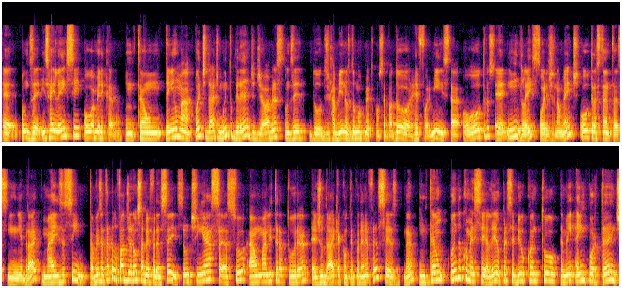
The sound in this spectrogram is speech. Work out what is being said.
é, vamos dizer, israelense ou americana. Então, tem uma quantidade muito grande de obras, vamos dizer, do, de rabinos do movimento conservador, reformista ou outros, é, em inglês, originalmente, outras tantas em hebraico, mas assim, talvez até pelo fato de eu não saber francês, não tinha acesso a uma literatura é, judaica contemporânea francesa, né? Então, quando eu comecei a ler, eu percebi o quanto também é importante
